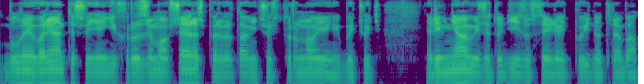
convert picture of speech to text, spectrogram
були варіанти, що я їх розжимав ще раз, перевертав іншою стороною, якби чуть рівняв, і вже тоді зусилля, відповідно, треба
